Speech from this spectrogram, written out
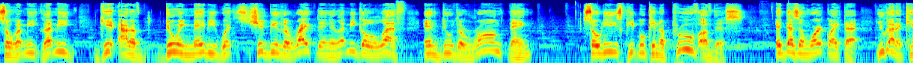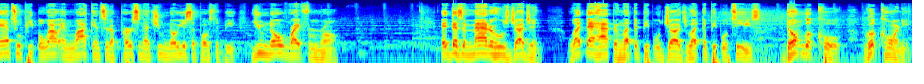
So let me let me get out of doing maybe what should be the right thing and let me go left and do the wrong thing so these people can approve of this. It doesn't work like that. You got to cancel people out and lock into the person that you know you're supposed to be. You know right from wrong. It doesn't matter who's judging. Let that happen. Let the people judge. Let the people tease. Don't look cool. Look corny.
